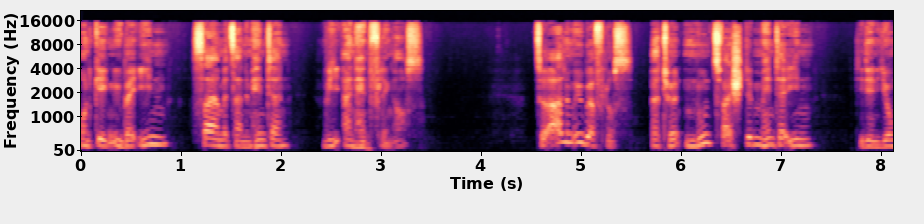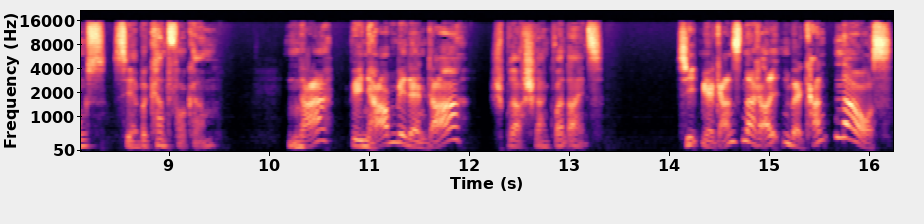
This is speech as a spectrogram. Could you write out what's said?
Und gegenüber ihnen sah er mit seinem Hintern wie ein Hänfling aus. Zu allem Überfluss ertönten nun zwei Stimmen hinter ihnen, die den Jungs sehr bekannt vorkamen. Na, wen haben wir denn da? sprach Schrankwand 1. Sieht mir ganz nach alten Bekannten aus,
